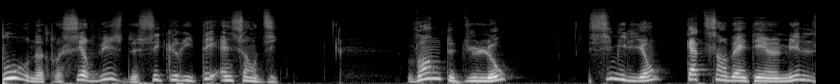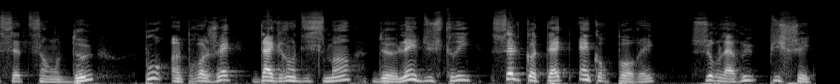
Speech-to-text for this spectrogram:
pour notre service de sécurité incendie. Vente du lot 6 421 702 pour un projet d'agrandissement de l'industrie Selcotec incorporée sur la rue Piché.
